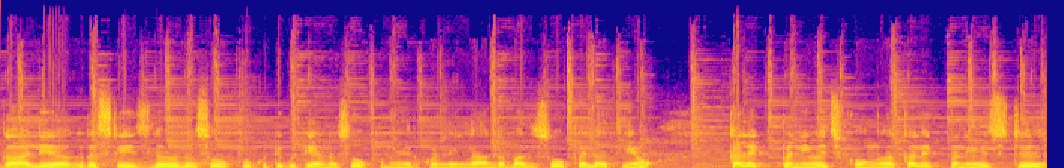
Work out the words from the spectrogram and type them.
காலியாகிற ஸ்டேஜில் உள்ள சோப்பு குட்டி குட்டியான சோப்புனா இருக்கும் இல்லைங்களா? அந்த மாதிரி சோப்பு எல்லாத்தையும் கலெக்ட் பண்ணி வச்சுக்கோங்க. கலெக்ட் பண்ணி வச்சுட்டு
